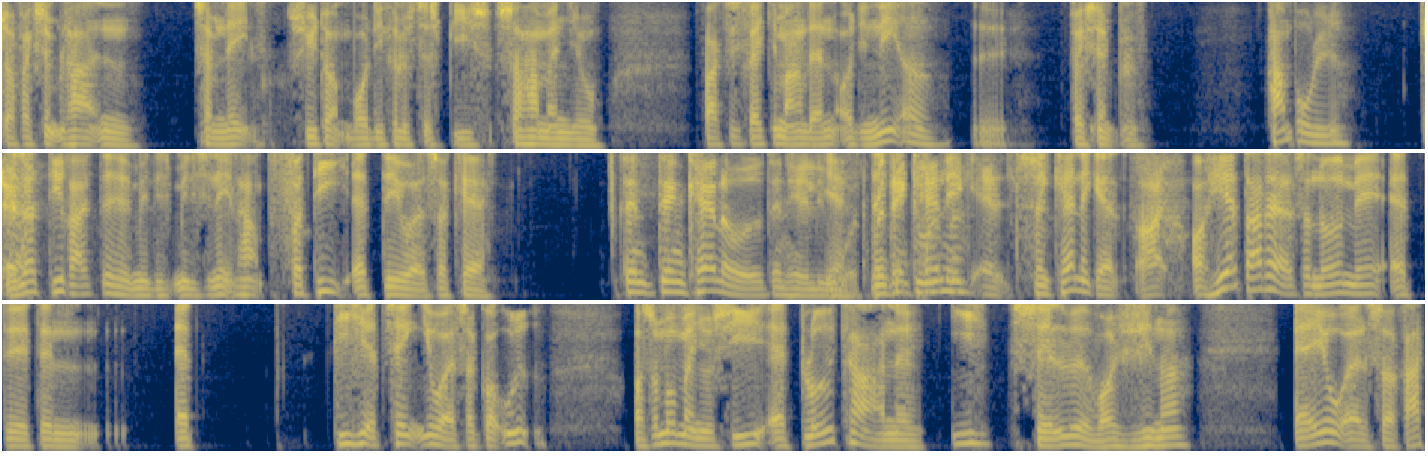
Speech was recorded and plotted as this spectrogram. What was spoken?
der for eksempel har en terminal sygdom, hvor de ikke har lyst til at spise, så har man jo faktisk rigtig mange lande ordineret øh, for eksempel hampolie, Ja. eller direkte medic- medicinalhamp, fordi at det jo altså kan... Den, den kan noget, den hellige Ja, urt. den Men kan den kan dulme. ikke alt. Den kan ikke alt. Nej. Og her der er der altså noget med, at, øh, den, de her ting jo altså går ud, og så må man jo sige, at blodkarrene i selve vagina er jo altså ret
